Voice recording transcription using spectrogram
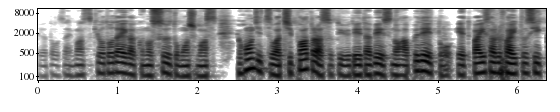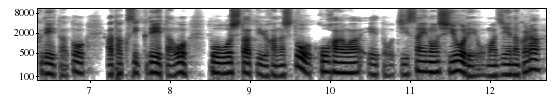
りがとうございます。京都大学のスーと申します。本日はチップアトラスというデータベースのアップデート、えっ、と、バイサルファイトシックデータとアタックシックデータを統合したという話と、後半は、えっ、と、実際の使用例を交えながら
